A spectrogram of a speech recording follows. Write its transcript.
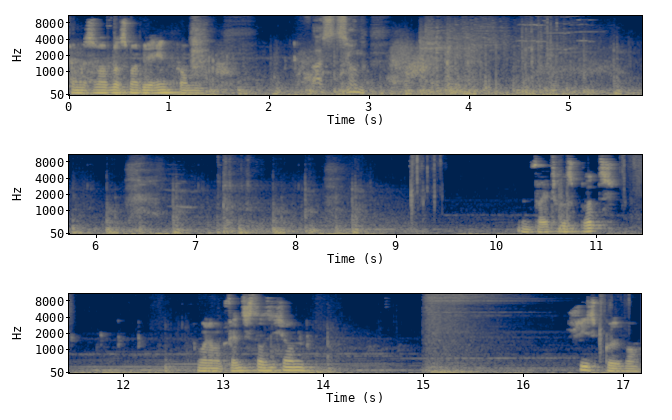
Da müssen wir bloß mal wieder hinkommen. Was zum... Ein weiteres Brett. Können wir damit Fenster sichern? Schießpulver.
